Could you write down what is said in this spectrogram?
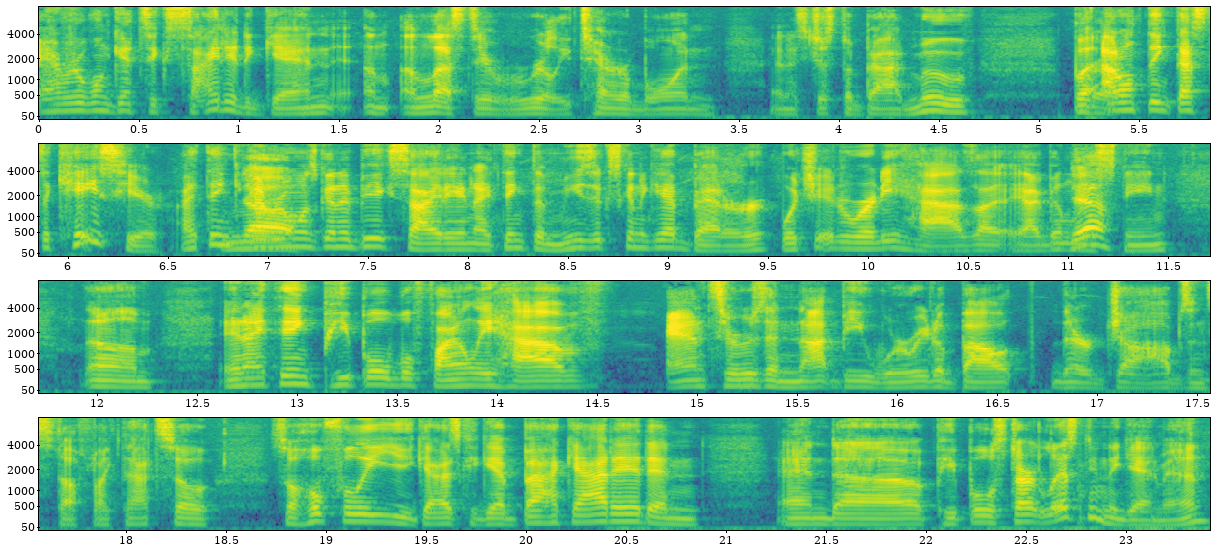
everyone gets excited again, un- unless they're really terrible and and it's just a bad move. But I don't think that's the case here. I think No. everyone's going to be excited. I think the music's going to get better, which it already has. I, I've been Yeah. listening, um, and I think people will finally have answers and not be worried about their jobs and stuff like that. So so hopefully you guys could get back at it and and uh, people will start listening again, man.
